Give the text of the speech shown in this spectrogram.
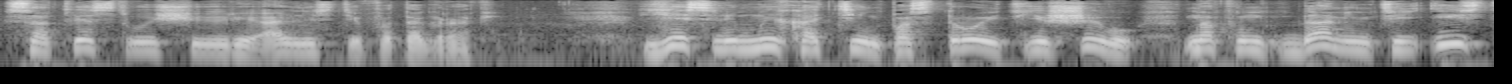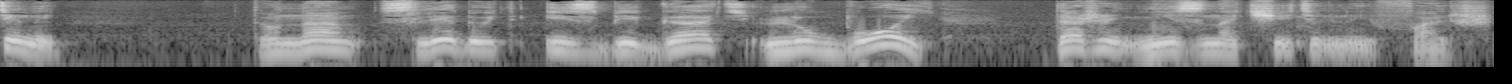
соответствующую реальности фотографию. Если мы хотим построить Ешиву на фундаменте истины, то нам следует избегать любой, даже незначительной фальши.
